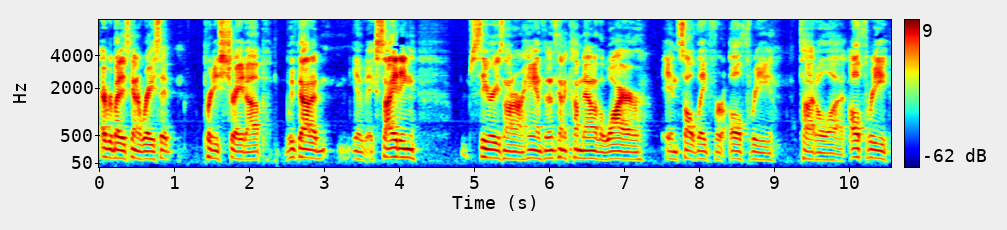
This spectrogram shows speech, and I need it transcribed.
everybody's going to race it pretty straight up. We've got an you know, exciting series on our hands, and it's going to come down to the wire in Salt Lake for all three title, uh, all three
